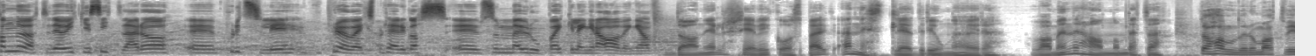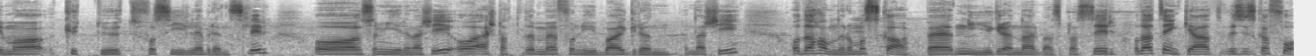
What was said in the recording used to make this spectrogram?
kan møte det og ikke sitte der og eh, plutselig prøve å eksportere gass eh, som Europa ikke lenger er avhengig av. Daniel Skjevik Aasberg er nestleder i Unge Høyre. Hva mener han om dette? Det handler om at vi må kutte ut fossile brensler og, som gir energi, og erstatte det med fornybar grønn energi. Og det handler om å skape nye grønne arbeidsplasser. Og da tenker jeg at Hvis vi skal få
